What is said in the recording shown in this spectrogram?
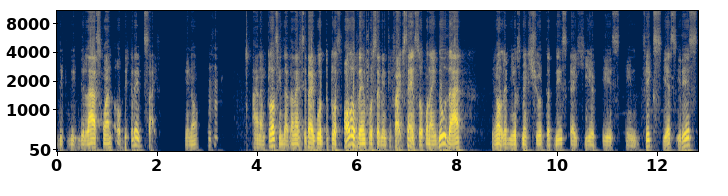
the, the, the last one of the credit side, you know. Mm -hmm. And I'm closing that, and I said I want to close all of them for 75 cents. So when I do that, you know, let me just make sure that this guy here is in fixed. Yes, it is.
